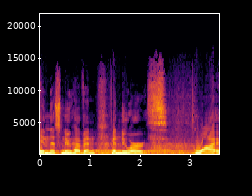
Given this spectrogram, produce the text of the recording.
in this new heaven and new earth. Why?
